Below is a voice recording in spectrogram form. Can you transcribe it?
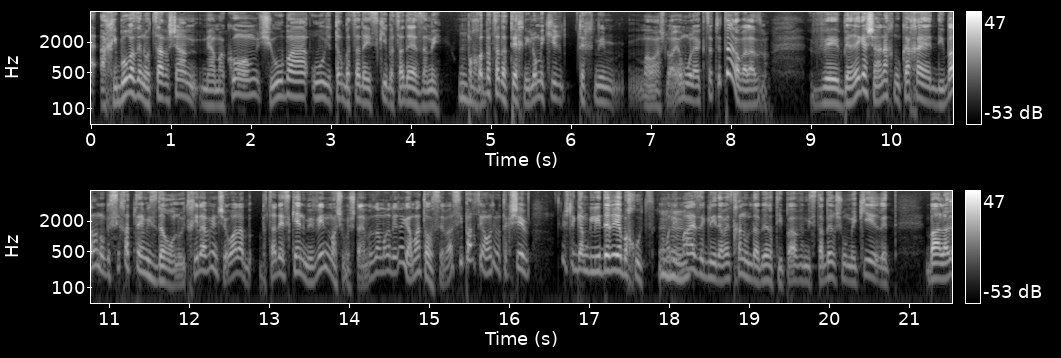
החיבור הזה נוצר שם מהמקום שהוא בא, הוא יותר בצד העסקי, בצד היזמי. הוא פחות בצד הטכני, לא מכיר טכנים, ממש לא. היום אולי קצת יותר, אבל אז לא. וברגע שאנחנו ככה דיברנו בשיחת אה, מסדרון, הוא התחיל להבין שוואלה, בצד העסקי אני מבין משהו או שתיים, אז הוא אמר לי, רגע, מה אתה עושה? ואז סיפרתי, לו, אמרתי לו, תקשיב, יש לי גם גלידריה בחוץ. הוא אמר לי, מה איזה גלידה? ואז התחלנו לדבר טיפה, ומסתבר שהוא מכיר את בעל הר...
